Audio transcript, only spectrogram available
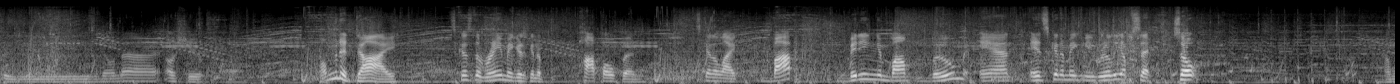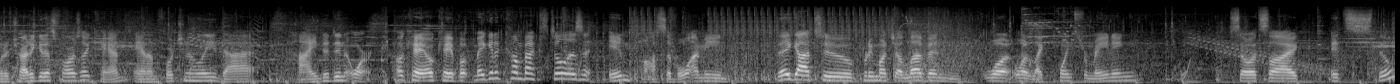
Please don't die. Oh shoot I'm gonna die it's because the Rainmaker's gonna pop open It's gonna like bop, bidding and bump, boom, and it's gonna make me really upset. So I'm gonna try to get as far as I can, and unfortunately that kinda didn't work. Okay, okay, but making a comeback still isn't impossible. I mean, they got to pretty much 11, what, what, like points remaining. So it's like, it's still,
